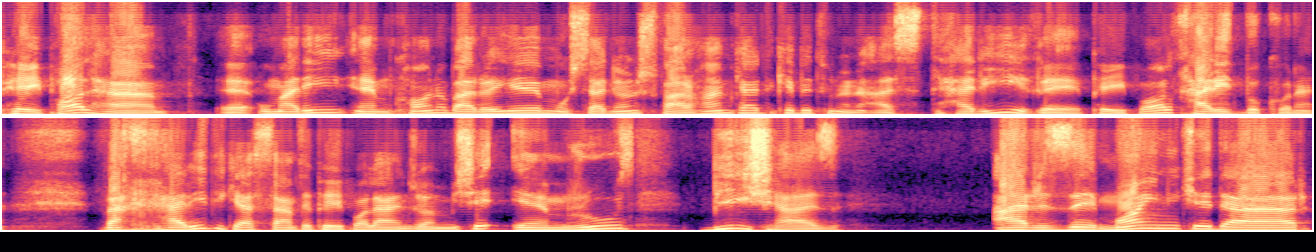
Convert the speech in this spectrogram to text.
پیپال هم اومده این امکان رو برای مشتریانش فراهم کرده که بتونن از طریق پیپال خرید بکنن. و خریدی که از سمت پیپال انجام میشه امروز بیش از عرضه ماینی که در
